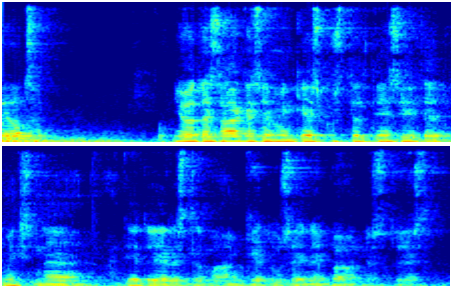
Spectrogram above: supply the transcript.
Ja Otso. Joo, tässä aikaisemmin keskusteltiin siitä, että miksi nämä tietojärjestelmähankkeet usein epäonnistuvat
